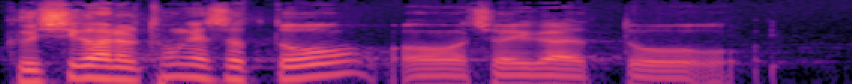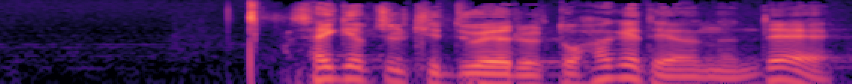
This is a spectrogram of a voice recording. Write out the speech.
그 시간을 통해서 또 어, 저희가 또 세겹질 기도회를 또 하게 되었는데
